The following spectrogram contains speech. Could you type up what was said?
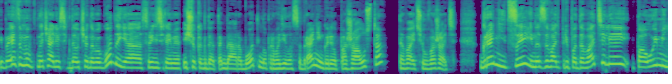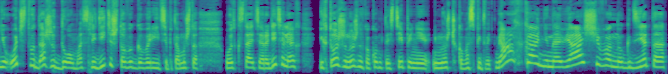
И поэтому в начале всегда учебного года я с родителями, еще когда тогда работала, проводила собрание, и говорила, пожалуйста, Давайте уважать границы и называть преподавателей по имени, отчеству даже дома. Следите, что вы говорите, потому что вот, кстати, о родителях их тоже нужно в каком-то степени немножечко воспитывать. Мягко, ненавязчиво, но где-то,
